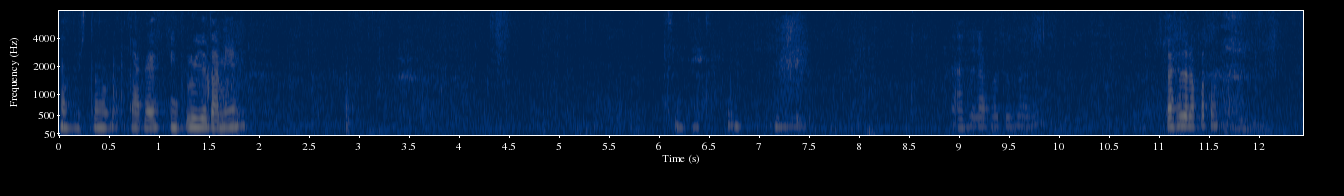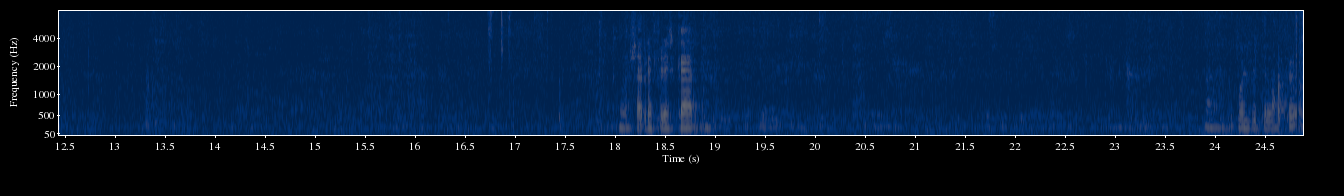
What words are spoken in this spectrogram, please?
bueno, esto la red incluye también la foto solo. ¿Estás haciendo la foto? Vamos a refrescar. Ah, vuélvete la foto.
